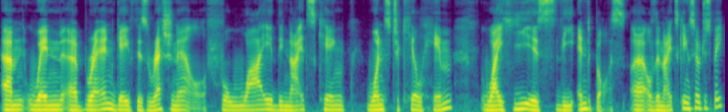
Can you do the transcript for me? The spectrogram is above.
um, when uh, Bran gave this rationale for why the Night's King wants to kill him, why he is the end boss uh, of the Night's King, so to speak,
